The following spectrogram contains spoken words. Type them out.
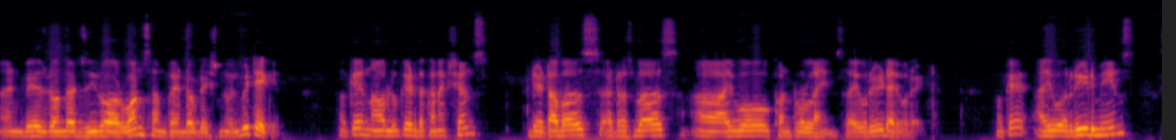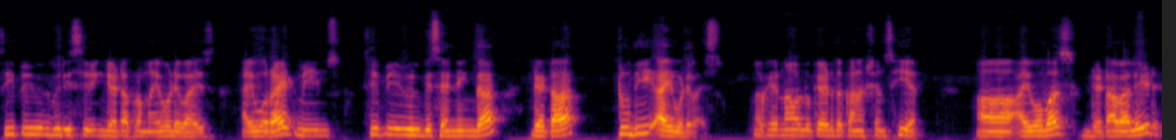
and based on that 0 or 1 some kind of decision will be taken. Okay now look at the connections data bus address bus uh, IO control lines IO read IO write okay IO read means CPU will be receiving data from IO device IO write means CPU will be sending the data to the IO device. Okay, now look at the connections here. Uh, IO bus, data valid,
